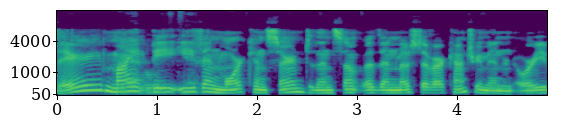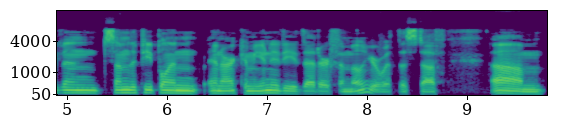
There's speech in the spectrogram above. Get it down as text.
They might we be can. even more concerned than some than most of our countrymen, or even some of the people in in our community that are familiar with this stuff. Um,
